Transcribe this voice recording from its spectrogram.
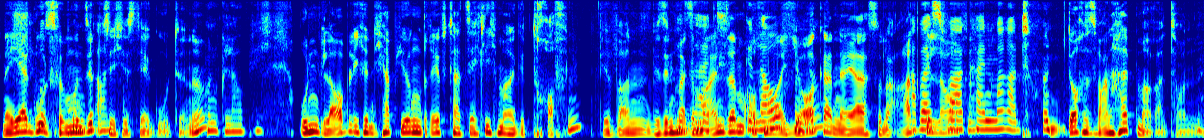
Naja, gut, Schlusspunkt 75 an. ist der gute, ne? Unglaublich. Unglaublich. Und ich habe Jürgen Drews tatsächlich mal getroffen. Wir waren, wir sind mal seid gemeinsam auf gelaufen, ne? Mallorca. Naja, so eine Art Aber es war gelaufen. kein Marathon. Doch, es war ein Halbmarathon.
